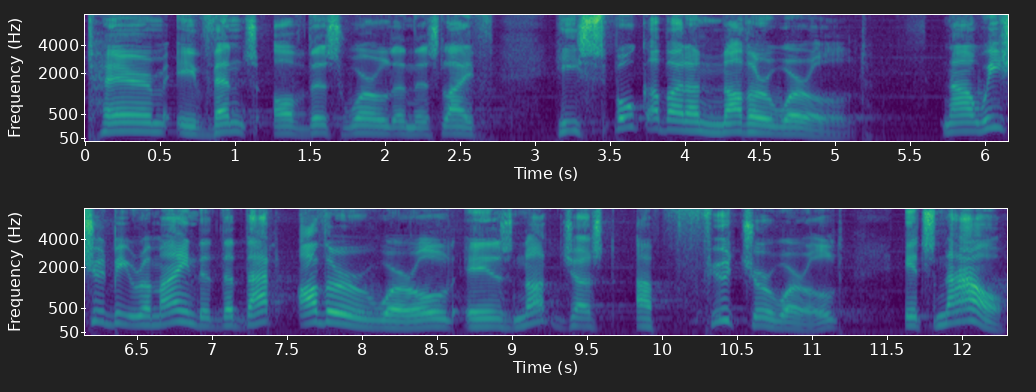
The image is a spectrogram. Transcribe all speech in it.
term events of this world and this life. He spoke about another world. Now, we should be reminded that that other world is not just a future world, it's now.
